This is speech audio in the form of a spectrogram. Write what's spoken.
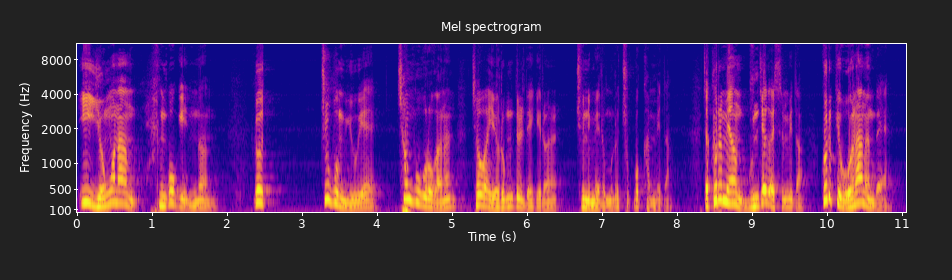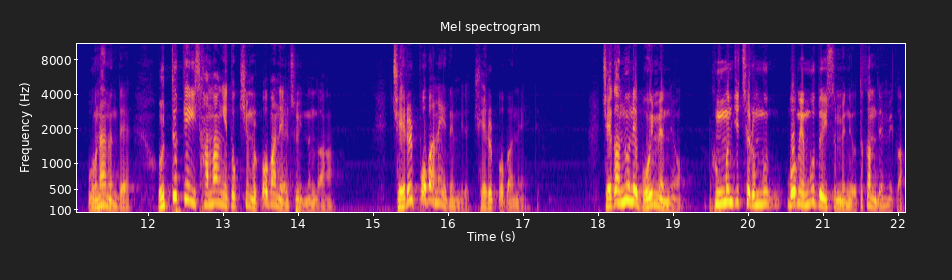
이 영원한 행복이 있는 그 죽음 이후에 천국으로 가는 저와 여러분들 되기를 주님의 이름으로 축복합니다. 자, 그러면 문제가 있습니다. 그렇게 원하는데, 원하는데, 어떻게 이 사망의 독침을 뽑아낼 수 있는가? 죄를 뽑아내야 됩니다. 죄를 뽑아내야 돼요. 죄가 눈에 보이면요. 흙먼지처럼 무, 몸에 묻어 있으면 어떻게 하면 됩니까?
